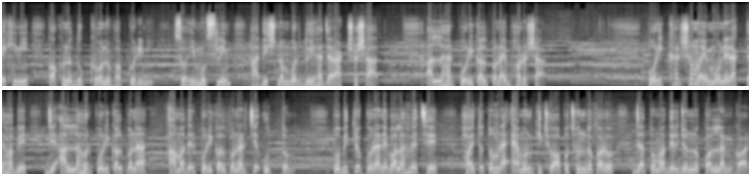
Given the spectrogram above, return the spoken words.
দেখিনি, কখনো দুঃখ অনুভব করিনি। সহি মুসলিম, হাদিস নম্বর দুই হাজার আটশো সাত। আল্লাহর পরিকল্পনায় ভরসা। পরীক্ষার সময় মনে রাখতে হবে যে আল্লাহর পরিকল্পনা আমাদের পরিকল্পনার চেয়ে উত্তম। পবিত্র কোরআনে বলা হয়েছে, হয়তো তোমরা এমন কিছু অপছন্দ করো যা তোমাদের জন্য কল্যাণকর,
